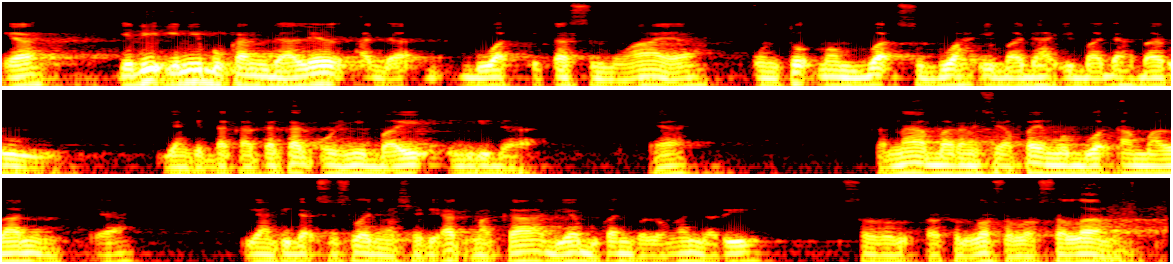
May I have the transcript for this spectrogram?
Ya, jadi ini bukan dalil ada buat kita semua ya untuk membuat sebuah ibadah-ibadah baru yang kita katakan oh ini baik ini tidak ya karena barang siapa yang membuat amalan ya yang tidak sesuai dengan syariat maka dia bukan golongan dari Rasulullah SAW.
